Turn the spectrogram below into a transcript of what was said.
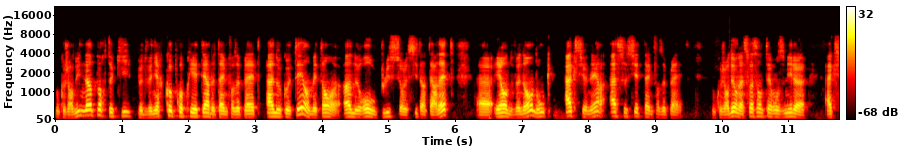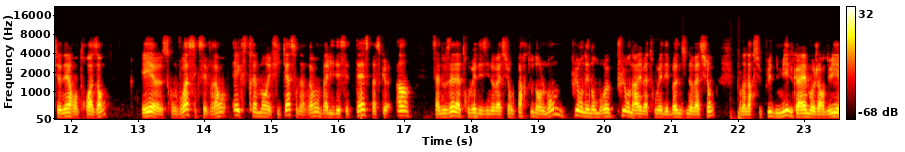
Donc aujourd'hui, n'importe qui peut devenir copropriétaire de Time for the Planet à nos côtés en mettant un euro ou plus sur le site internet euh, et en devenant donc actionnaire associé de Time for the Planet. Donc aujourd'hui, on a 71 000 actionnaires en trois ans. Et ce qu'on voit, c'est que c'est vraiment extrêmement efficace. On a vraiment validé cette thèse parce que, un, ça nous aide à trouver des innovations partout dans le monde. Plus on est nombreux, plus on arrive à trouver des bonnes innovations. On en a reçu plus de 1000 quand même aujourd'hui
